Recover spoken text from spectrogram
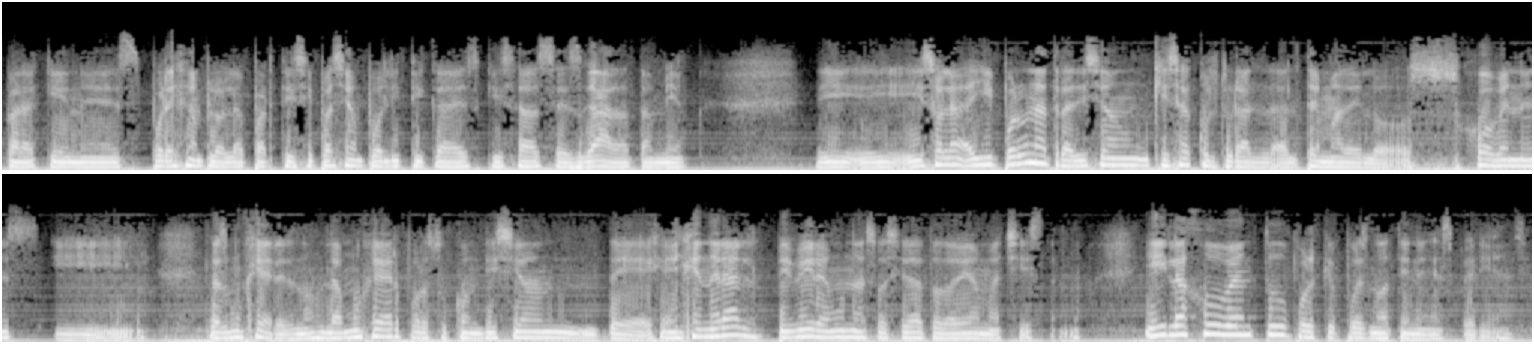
Para quienes, por ejemplo, la participación política es quizás sesgada también y, y, sola, y por una tradición quizá cultural al tema de los jóvenes y las mujeres, ¿no? La mujer por su condición de, en general, vivir en una sociedad todavía machista. Y la juventud porque pues no tienen experiencia.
